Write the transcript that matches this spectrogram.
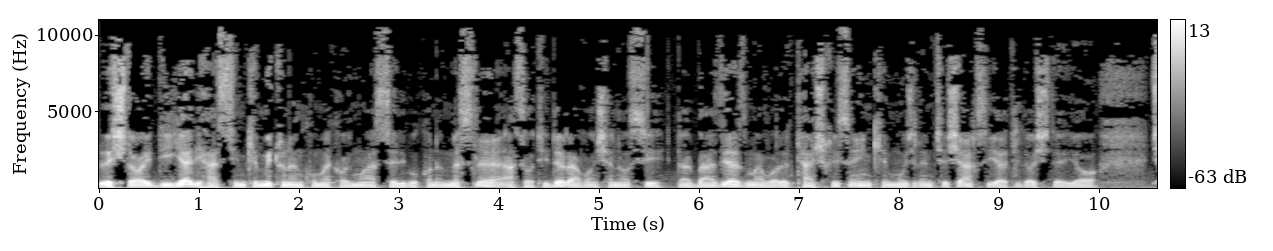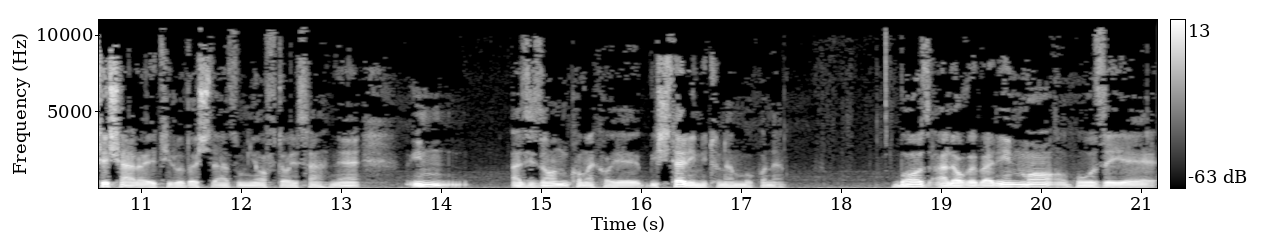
رشته های دیگری هستیم که می‌تونن کمک های موثری بکنن مثل اساتید روانشناسی. در بعضی از موارد تشخیص این که مجرم چه شخصیتی داشته یا چه شرایطی رو داشته از اون یافتای صحنه این عزیزان کمک های بیشتری می‌تونن بکنن. باز علاوه بر این ما حوزه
